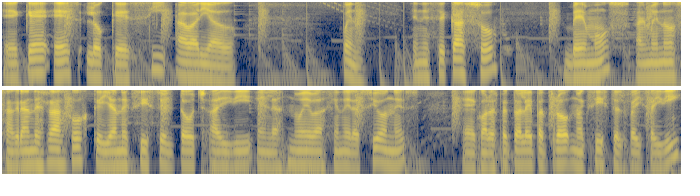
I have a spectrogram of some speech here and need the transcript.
Eh, que es lo que sí ha variado? Bueno, en este caso vemos, al menos a grandes rasgos, que ya no existe el Touch ID en las nuevas generaciones. Eh, con respecto al iPad Pro no existe el Face ID.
